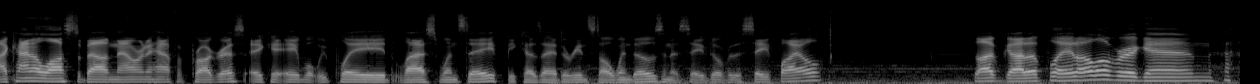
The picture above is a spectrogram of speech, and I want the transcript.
I kind of lost about an hour and a half of progress, aka what we played last Wednesday, because I had to reinstall Windows and it saved over the save file. So I've got to play it all over again.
